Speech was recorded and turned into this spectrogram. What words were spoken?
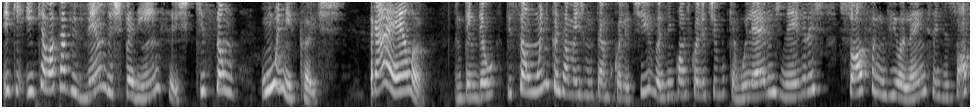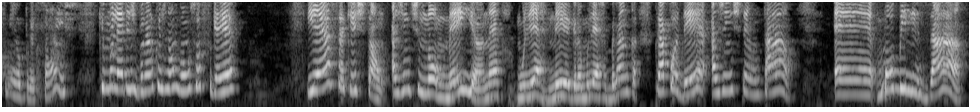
e que, e que ela está vivendo experiências que são únicas para ela, entendeu? Que são únicas e ao mesmo tempo coletivas, enquanto coletivo que mulheres negras sofrem violências e sofrem opressões que mulheres brancas não vão sofrer. E essa é questão. A gente nomeia, né, mulher negra, mulher branca, para poder a gente tentar é, mobilizar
